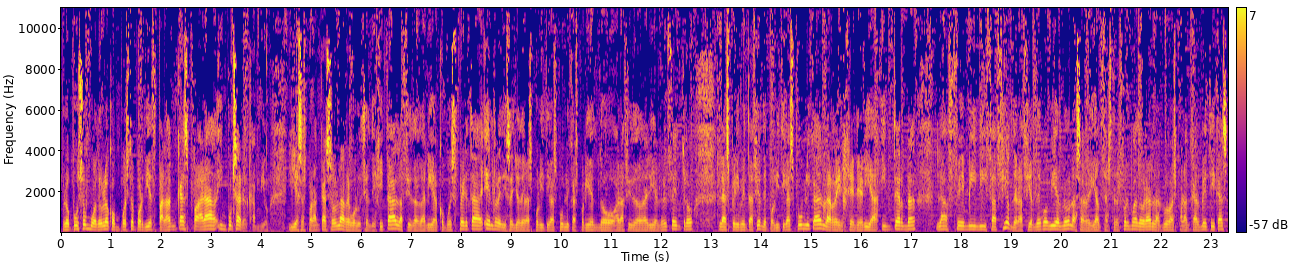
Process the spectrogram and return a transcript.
propuso un modelo compuesto por 10 palancas para impulsar el cambio. Y esas palancas son la revolución digital, la ciudadanía como experta, el rediseño de las políticas públicas poniendo a la ciudadanía en el centro, la experimentación de políticas públicas, la reingeniería interna, la feminización de la acción de gobierno, las alianzas transformadoras, las nuevas palancas métricas,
